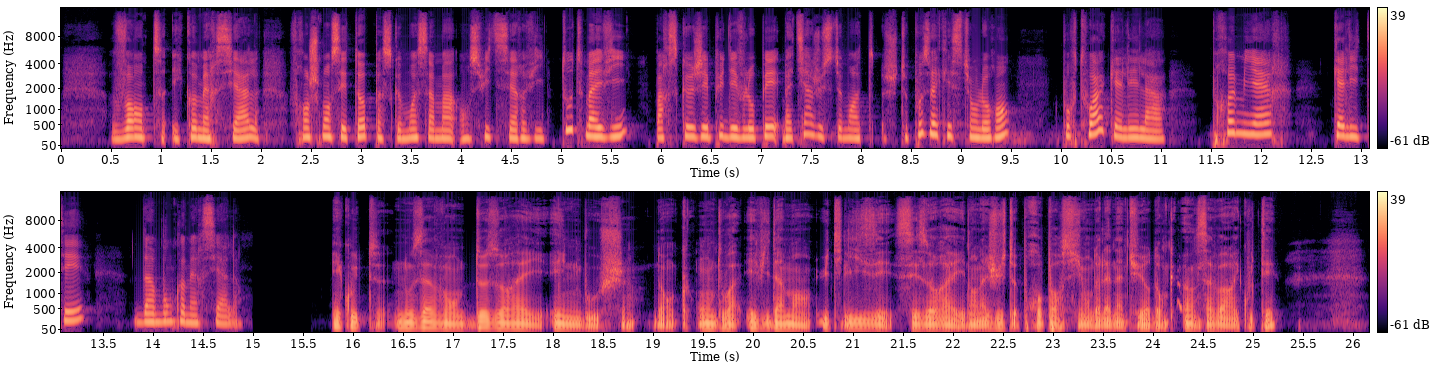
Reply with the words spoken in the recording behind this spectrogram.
vente et commerciale, franchement c'est top parce que moi ça m'a ensuite servi toute ma vie parce que j'ai pu développer, bah tiens justement, je te pose la question Laurent, pour toi quelle est la première qualité d'un bon commercial? Écoute, nous avons deux oreilles et une bouche, donc on doit évidemment utiliser ces oreilles dans la juste proportion de la nature, donc un, savoir écouter,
